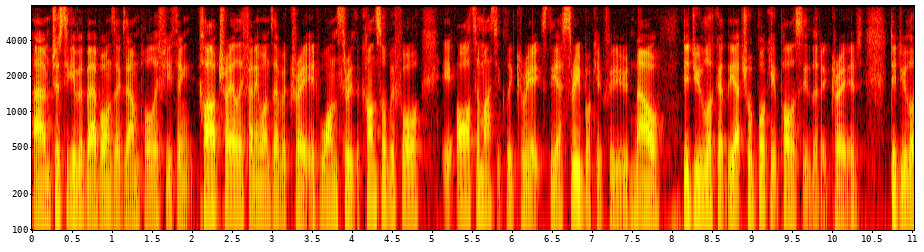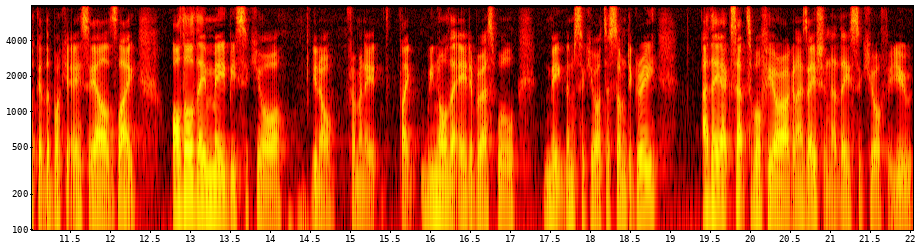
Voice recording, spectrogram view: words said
um, just to give a bare bones example, if you think CloudTrail, if anyone's ever created one through the console before, it automatically creates the S3 bucket for you. Now, did you look at the actual bucket policy that it created? Did you look at the bucket ACLs? Like, although they may be secure, you know, from an like we know that AWS will make them secure to some degree. Are they acceptable for your organization? Are they secure for you?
